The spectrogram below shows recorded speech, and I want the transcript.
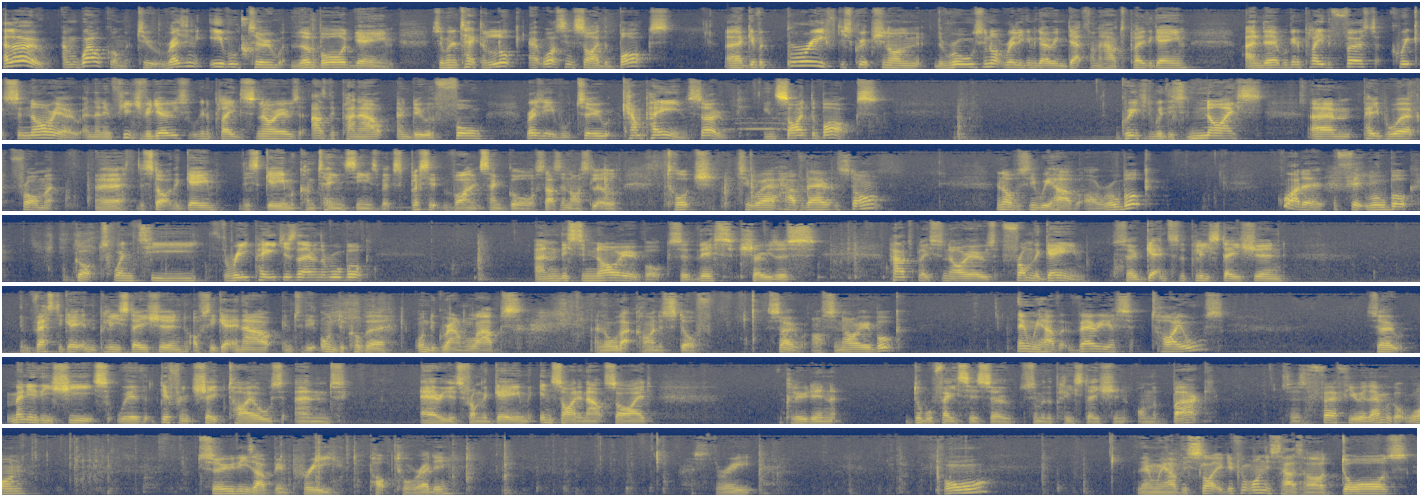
Hello and welcome to Resident Evil 2 the board game. So we're going to take a look at what's inside the box, uh, give a brief description on the rules. We're not really going to go in depth on how to play the game. And uh, we're going to play the first quick scenario and then in future videos we're going to play the scenarios as they pan out and do the full Resident Evil 2 campaign. So inside the box, greeted with this nice um, paperwork from uh, the start of the game. This game contains scenes of explicit violence and gore. So that's a nice little touch to uh, have there at the start. And obviously we have our rulebook. Quite a, a thick rulebook. We've got 23 pages there in the rulebook. And the scenario book. So this shows us how to play scenarios from the game. So getting to the police station, investigating the police station, obviously getting out into the undercover underground labs and all that kind of stuff. So our scenario book. Then we have various tiles. So many of these sheets with different shaped tiles and areas from the game, inside and outside, including double faces, so some of the police station on the back. So there's a fair few of them. We've got one, two. These have been pre-popped already. That's three, four. Then we have this slightly different one. This has our doors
